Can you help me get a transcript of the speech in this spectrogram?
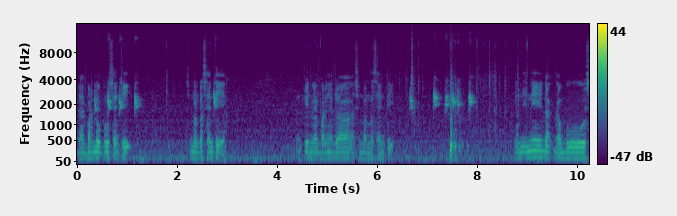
Lebar 20 cm 19 cm ya. Mungkin lebarnya udah 19 cm dan ini gabus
